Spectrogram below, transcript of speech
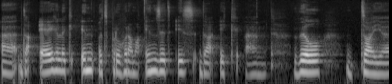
uh, dat eigenlijk in het programma inzit, is dat ik wil dat je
